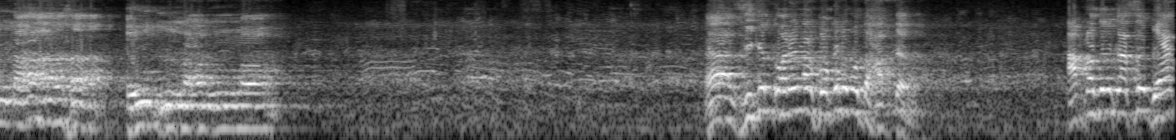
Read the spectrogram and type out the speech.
ইলাহা ইল্লাল্লাহ হ্যাঁ জিজ্ঞেস করেন আর পকেটের মধ্যে হাত দেন। আপনাদের কাছে ব্যাগ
